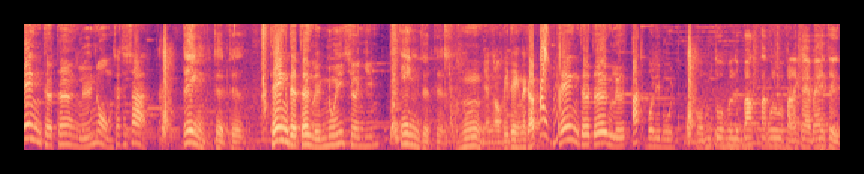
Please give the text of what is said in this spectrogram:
เท่งเถิดเทิงหรือโหน่งชาชาชาเท่งเถิดเทิงเท่งเถิดเทิงหรือนุ้ยเชิญยิ้มเท่งเถิดเทิงอืมอย่างเงาพี่เท่งนะครับ เท่งเถิดเทิงหรือตั๊กบริบูรณ์ ผมตูนบริบักตะกุลูฝันไกลไปให้ถึง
